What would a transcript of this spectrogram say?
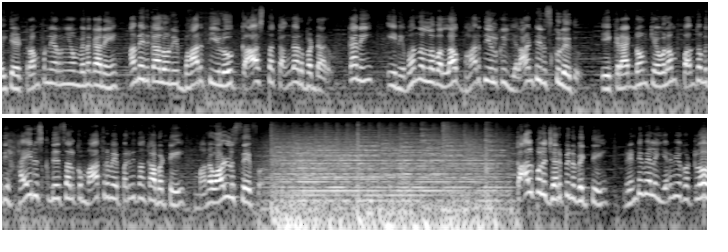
అయితే ట్రంప్ నిర్ణయం వినగానే అమెరికాలోని భారతీయులు కాస్త కంగారు పడ్డారు. కానీ ఈ నిబంధనల వల్ల భారతీయులకు ఎలాంటి రిస్క్ లేదు. ఈ క్రాక్ డౌన్ కేవలం పంతొమ్మిది హై రిస్క్ దేశాలకు మాత్రమే పరిమితం కాబట్టి మన వాళ్ళు సేఫ్. కాల్పులు జరిపిన వ్యక్తి రెండు వేల ఇరవై ఒకటిలో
